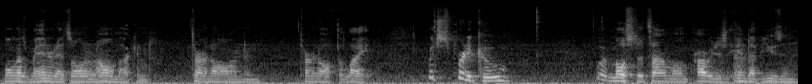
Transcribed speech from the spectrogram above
as long as my internet's on at home, I can turn on and turn off the light, which is pretty cool. But most of the time, I'll probably just end up using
